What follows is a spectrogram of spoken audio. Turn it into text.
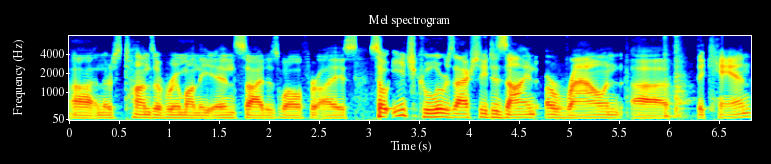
uh, and there's tons of room on the inside as well for ice. So each cooler was actually designed around uh, the can.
